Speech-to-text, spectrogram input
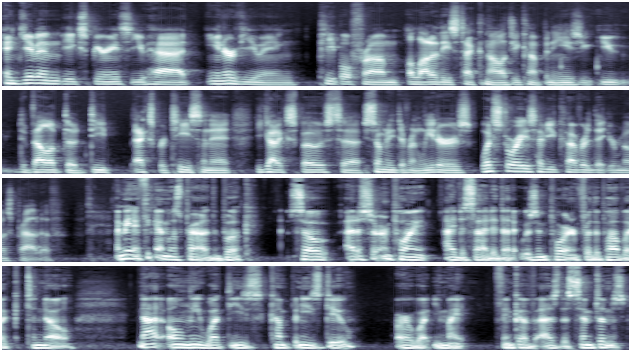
And given the experience that you had interviewing people from a lot of these technology companies, you, you developed a deep expertise in it, you got exposed to so many different leaders. What stories have you covered that you're most proud of? I mean, I think I'm most proud of the book so at a certain point, I decided that it was important for the public to know not only what these companies do or what you might think of as the symptoms,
